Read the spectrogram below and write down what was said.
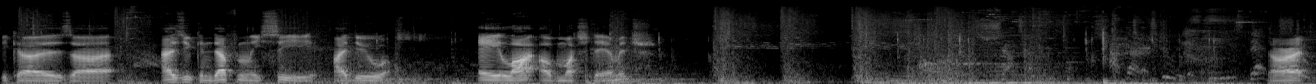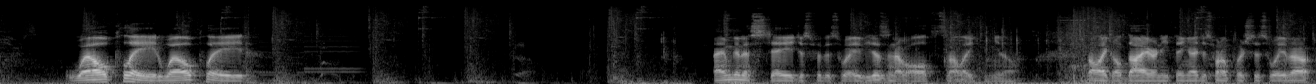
Because, uh, as you can definitely see, I do a lot of much damage. Alright. Well played, well played. I'm gonna stay just for this wave. He doesn't have ult. It's not like, you know, it's not like I'll die or anything. I just want to push this wave out.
